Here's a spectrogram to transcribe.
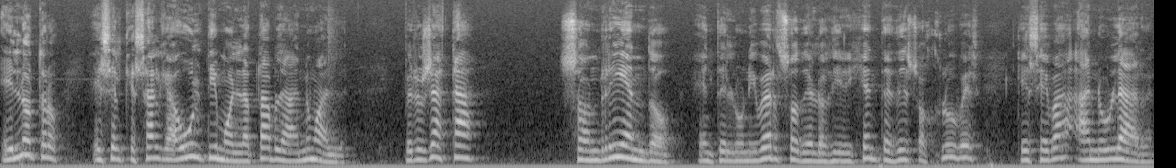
El otro es el que salga último en la tabla anual, pero ya está sonriendo entre el universo de los dirigentes de esos clubes que se va a anular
